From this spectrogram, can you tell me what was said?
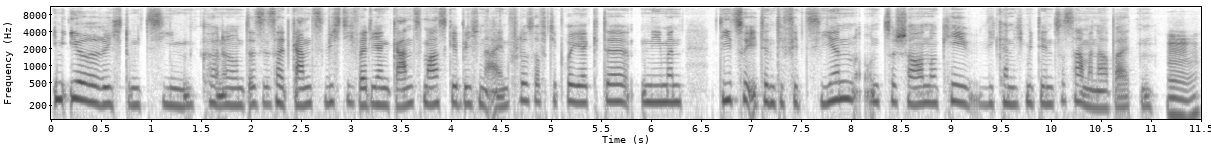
in ihre Richtung ziehen können. Und das ist halt ganz wichtig, weil die einen ganz maßgeblichen Einfluss auf die Projekte nehmen, die zu identifizieren und zu schauen, okay, wie kann ich mit denen zusammenarbeiten. Mhm.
